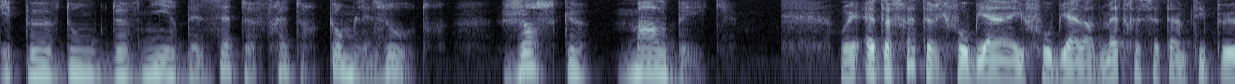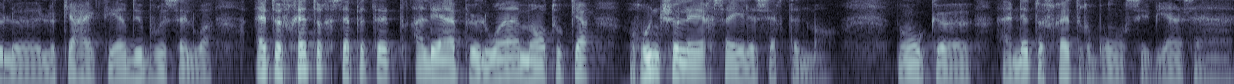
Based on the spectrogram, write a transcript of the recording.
et peuvent donc devenir des ettefretters comme les autres. Joske Malbeek. Oui, Ettefretter, il faut bien, il faut bien l'admettre, c'est un petit peu le, caractère du bruxellois. Ettefretter, c'est peut-être aller un peu loin, mais en tout cas, Runcheler, ça il est certainement. Donc, euh, un Ettefretter, bon, c'est bien, c'est un,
